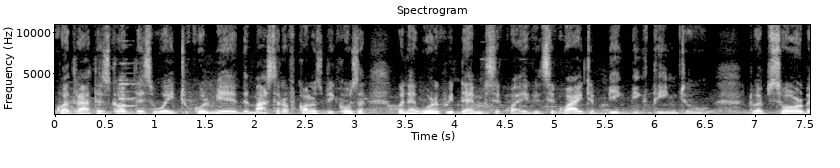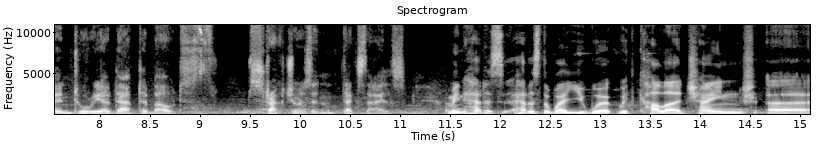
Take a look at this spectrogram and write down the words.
Kvadrat has got this way to call me the master of colors because when I work with them, it's a quite, it's a quite a big, big thing to to absorb and to readapt about structures and textiles. I mean, how does how does the way you work with color change? Uh,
